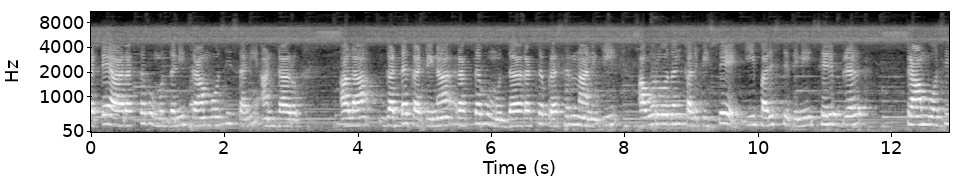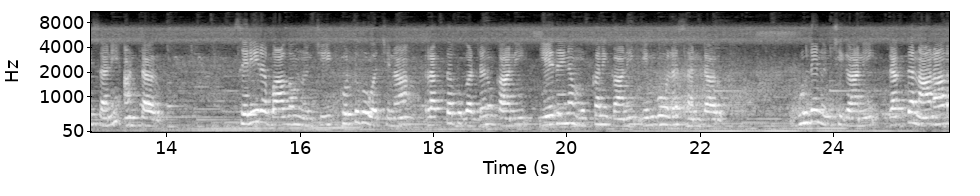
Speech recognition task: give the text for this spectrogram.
కట్టే ఆ రక్తపు ముద్దని థ్రాంబోసిస్ అని అంటారు. అలా గడ్డ కట్టిన రక్తపు ముద్ద రక్త ప్రసరణానికి అవరోధం కల్పిస్తే ఈ పరిస్థితిని సెరిబ్రల్ థ్రాంబోసిస్ అని అంటారు. శరీర భాగం నుంచి కొట్టుకు వచ్చిన రక్తపు గడ్డను కానీ ఏదైనా ముక్కని కానీ ఎంబోలస్ అంటారు. గుండె నుంచి కానీ రక్త నాళాల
